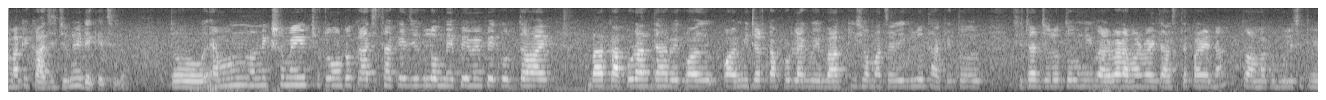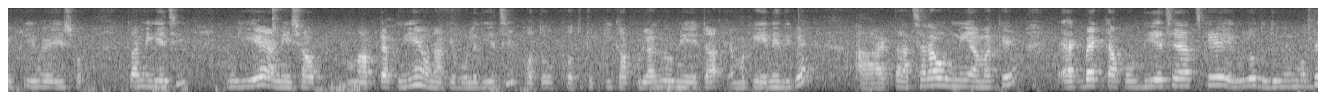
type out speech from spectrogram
আমাকে কাজের জন্যই ডেকেছিল। তো এমন অনেক সময় ছোটো মোটো কাজ থাকে যেগুলো মেপে মেপে করতে হয় বা কাপড় আনতে হবে, কয় কয় মিটার কাপড় লাগবে বা কী সমাচার, এগুলো থাকে। তো সেটার জন্য তো উনি বারবার আমার বাড়িতে আসতে পারে না। তো আমাকে বলেছে, তুমি ফ্রি হয়ে এসো। তো আমি গেছি, গিয়ে আমি সব মাপটাপ নিয়ে ওনাকে বলে দিয়েছি কত, কতটুকু কী কাপড় লাগবে। উনি এটা আমাকে এনে দিবে। আর তাছাড়াও উনি আমাকে এক ব্যাগ কাপড় দিয়েছে আজকে, এগুলো দুদিনের মধ্যে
